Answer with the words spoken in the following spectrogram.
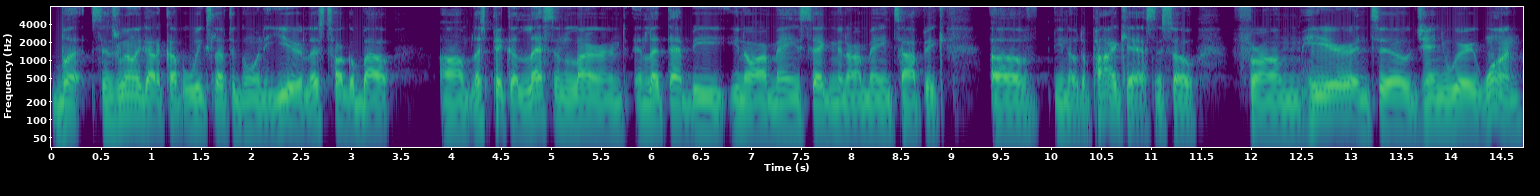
but since we only got a couple weeks left to go in the year, let's talk about." Um, let's pick a lesson learned and let that be, you know, our main segment, our main topic of, you know, the podcast. And so from here until January 1,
